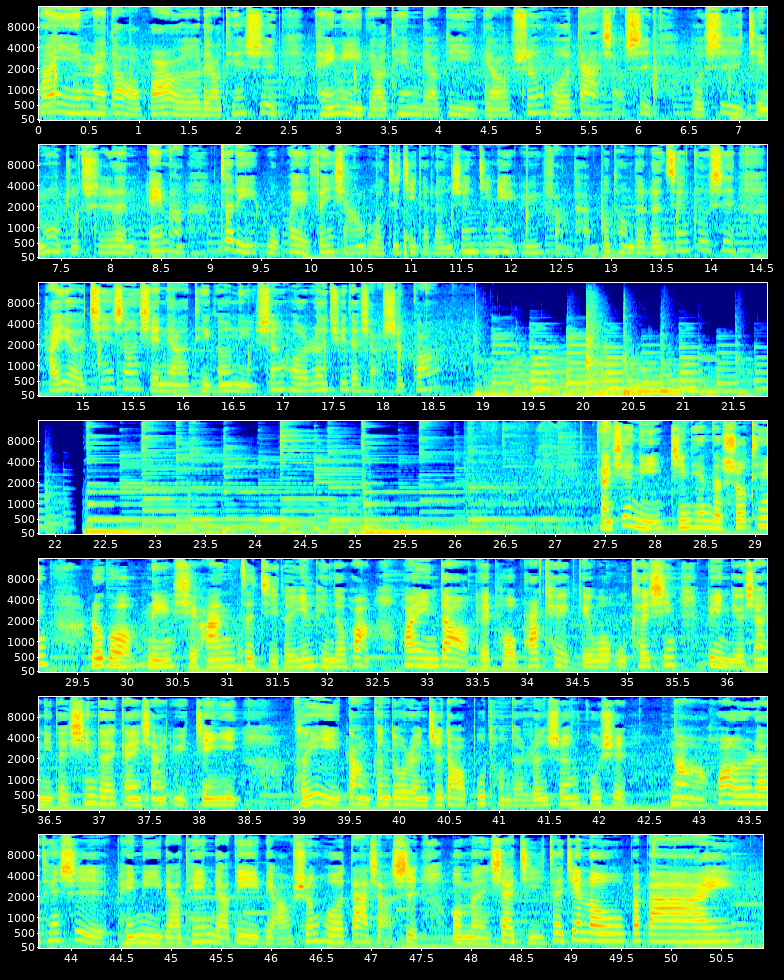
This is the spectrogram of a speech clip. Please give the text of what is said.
欢迎来到花儿聊天室，陪你聊天聊地聊生活大小事。我是节目主持人 Emma，这里我会分享我自己的人生经历与访谈不同的人生故事，还有轻松闲聊，提供你生活乐趣的小时光。感谢你今天的收听。如果您喜欢自己的音频的话，欢迎到 Apple Park 给我五颗星，并留下你的心得感想与建议，可以让更多人知道不同的人生故事。那花儿聊天室陪你聊天聊地聊生活大小事，我们下集再见喽，拜拜。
